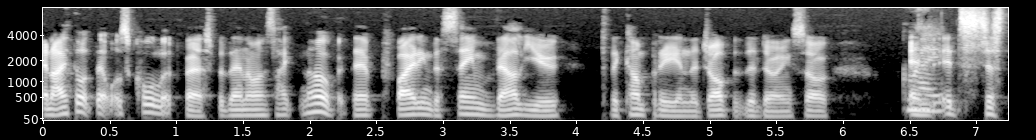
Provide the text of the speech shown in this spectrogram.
And I thought that was cool at first, but then I was like, no, but they're providing the same value to the company and the job that they're doing. So and Right. it's just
